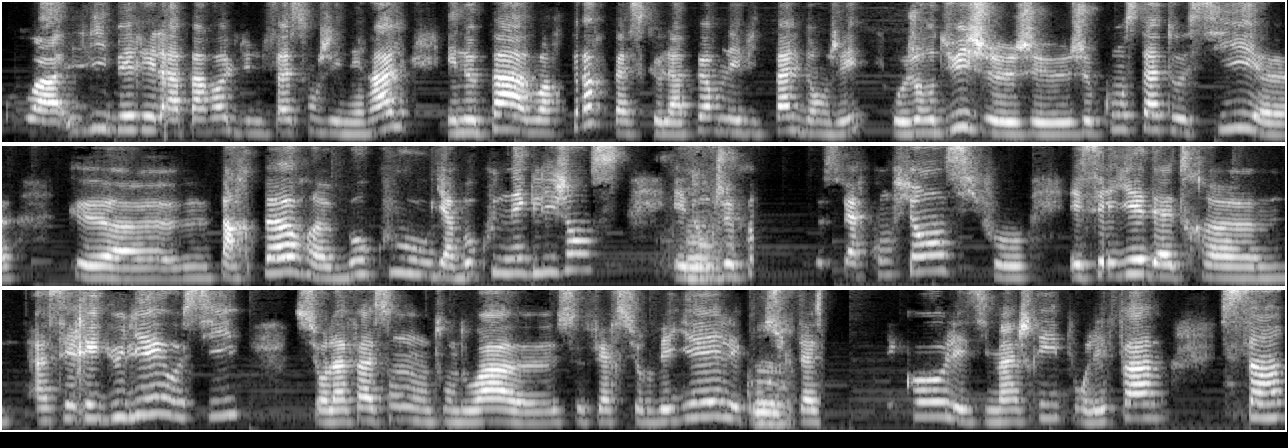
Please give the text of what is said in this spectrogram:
qu'on doit libérer la parole d'une façon générale et ne pas avoir peur parce que la peur n'évite pas le danger. Aujourd'hui, je, je, je, constate aussi que euh, par peur, beaucoup, il y a beaucoup de négligence. Et donc, je pense qu'il faut se faire confiance, il faut essayer d'être euh, assez régulier aussi sur la façon dont on doit euh, se faire surveiller, les consultations les imageries pour les femmes, sains,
